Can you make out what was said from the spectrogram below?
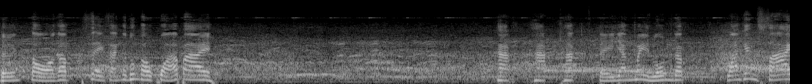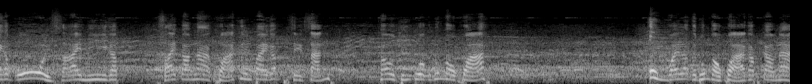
เดินต่อครับเสกสรรกระทุ้งเข่าขวาไปหักหักหักแต่ยังไม่ล้มครับวางแข้งซ้ายครับโอ้ยซ้ายนี้ครับซ้ายก้าวหน้าขวาขึ้นไปครับเสกสรรเข้าถึงตัวกระทุ้งเข่าขวาอุ้มไว้แล้วกระทุ้งเข่าขวาครับก้าวหน้า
